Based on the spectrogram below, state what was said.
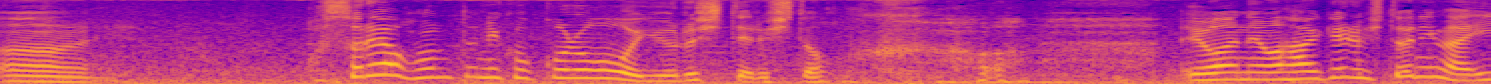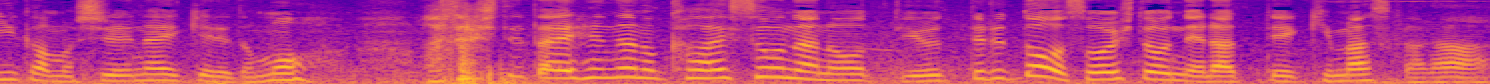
うん、それは本当に心を許してる人。弱音を吐ける人にはいいかもしれないけれども私って大変なのかわいそうなのって言ってるとそういう人を狙ってきますから、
